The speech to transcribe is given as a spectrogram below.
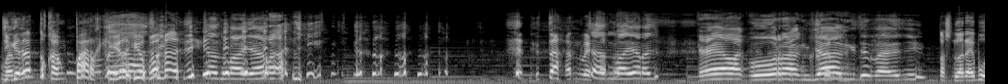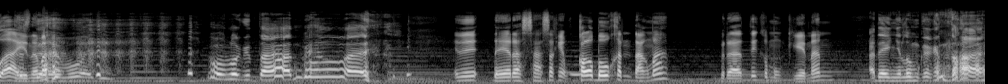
Jika tukang parkir gimana sih Can bayar anjing, ditahan behel. can bayar anjing. Kela kurang jang cerita anjing. Tos 2000 aja nama. Terus 2000 anjing. Goblok ditahan bel. anjing. Ini daerah Sasak yang kalau bau kentang mah berarti kemungkinan Ada yang nyelum ke kentang.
